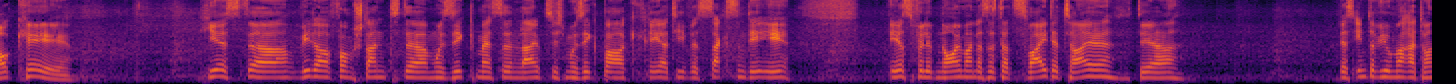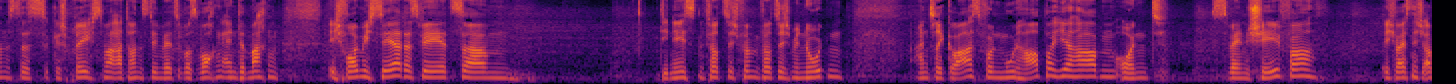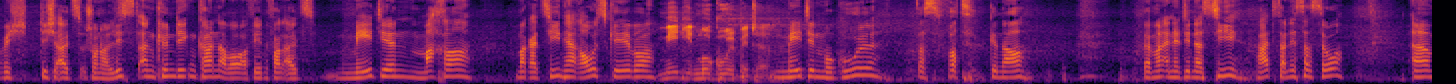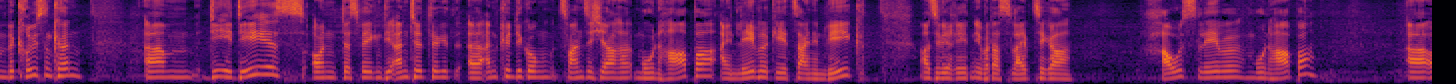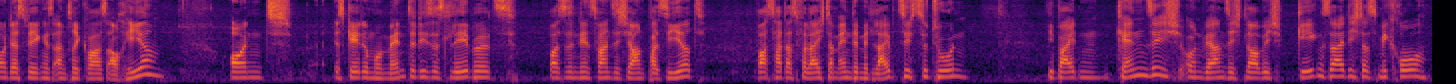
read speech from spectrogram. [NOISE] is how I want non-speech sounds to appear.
Okay. Hier ist äh, wieder vom Stand der Musikmesse in Leipzig Musikpark kreatives Sachsen.de. Erst Philipp Neumann, das ist der zweite Teil der, des Interviewmarathons, des Gesprächsmarathons, den wir jetzt übers Wochenende machen. Ich freue mich sehr, dass wir jetzt ähm, die nächsten 40, 45 Minuten André Gras von Moon Harper hier haben und Sven Schäfer. Ich weiß nicht, ob ich dich als Journalist ankündigen kann, aber auf jeden Fall als Medienmacher, Magazinherausgeber. Medienmogul bitte. Medienmogul, das wird genau, wenn man eine Dynastie hat, dann ist das so, ähm, begrüßen können. Ähm, die Idee ist, und deswegen die Antitel, äh, Ankündigung, 20 Jahre Moon Harper, ein Label geht seinen Weg. Also wir reden über das Leipziger Hauslabel Moon Harper. Äh, und deswegen ist André Quas auch hier. Und es geht um Momente dieses Labels. Was ist in den 20 Jahren passiert? Was hat das vielleicht am Ende mit Leipzig zu tun? Die beiden kennen sich und werden sich, glaube ich, gegenseitig das Mikro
